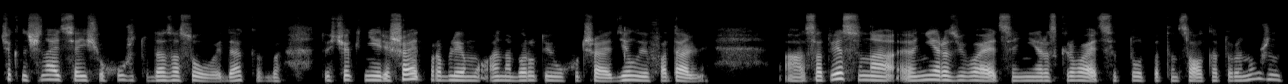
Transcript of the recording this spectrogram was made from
человек начинает себя еще хуже туда засовывать, да, как бы. То есть человек не решает проблему, а наоборот ее ухудшает, делая ее фатальной. А, соответственно, э, не развивается, не раскрывается тот потенциал, который нужен,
